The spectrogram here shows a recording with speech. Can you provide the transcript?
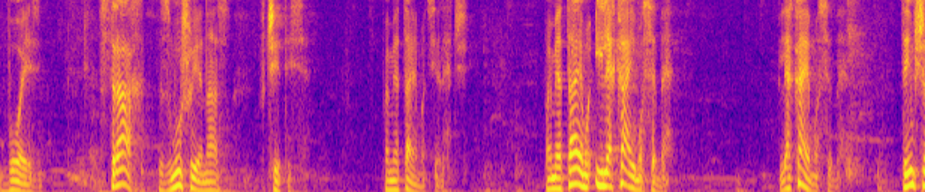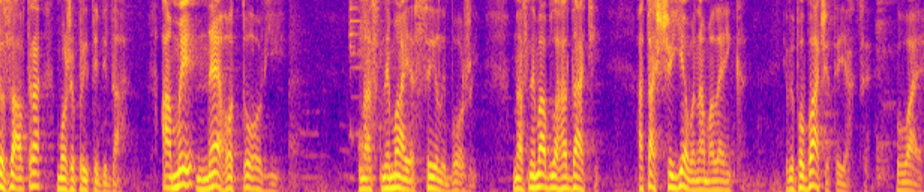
боязнь. Страх змушує нас вчитися. Пам'ятаємо ці речі. Пам'ятаємо і лякаємо себе. Лякаємо себе тим, що завтра може прийти біда. А ми не готові. У нас немає сили Божої, у нас нема благодаті, а та, що є, вона маленька. І ви побачите, як це буває,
